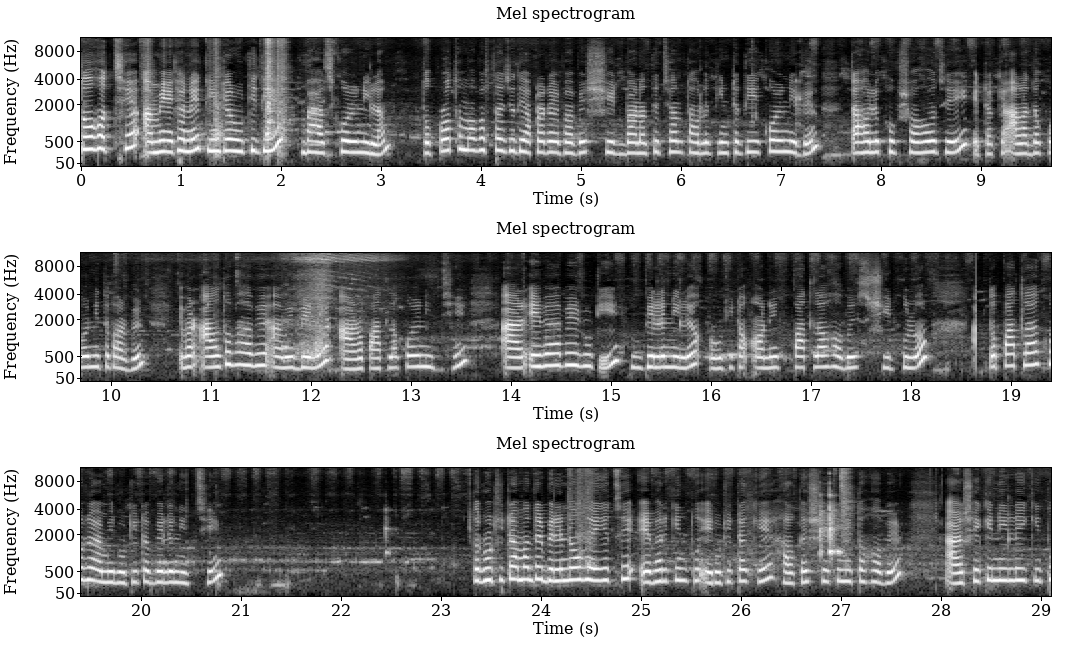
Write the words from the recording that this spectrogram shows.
তো হচ্ছে আমি এখানে তিনটা রুটি দিয়ে ভাজ করে নিলাম। তো প্রথম অবস্থায় যদি আপনারা এভাবে শিট বানাতে চান, তাহলে তিনটা দিয়ে করে নেবেন। তাহলে খুব সহজেই এটাকে আলাদা করে নিতে পারবেন। এবার আলতোভাবে আমি বেলে আরও পাতলা করে নিচ্ছি। আর এইভাবে রুটি বেলে নিলে রুটিটা অনেক পাতলা হবে শিটগুলো তো পাতলা করে আমি রুটিটা বেলে নিচ্ছি। তো রুটিটা আমাদের বেলে নেওয়া হয়ে গেছে। এবার কিন্তু এই রুটিটাকে হালকা সেঁকে নিতে হবে। আর সেঁকে নিলেই কিন্তু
